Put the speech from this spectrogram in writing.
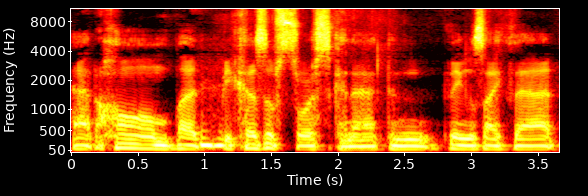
at home, but because of Source Connect and things like that,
